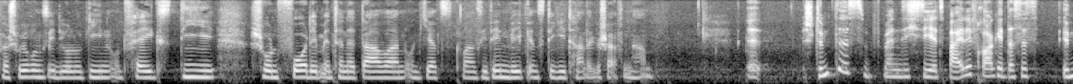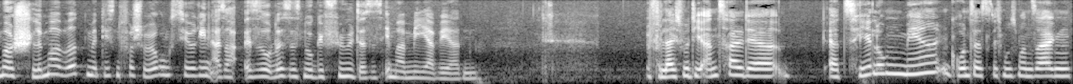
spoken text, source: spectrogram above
Verschwörungsideologien und Fakes, die schon vor dem Internet da waren und jetzt quasi den Weg ins Digitale geschaffen haben. Stimmt es, wenn ich Sie jetzt beide frage, dass es immer schlimmer wird mit diesen Verschwörungstheorien? Also, also das ist nur gefühlt, dass es immer mehr werden. Vielleicht wird die Anzahl der Erzählungen mehr. Grundsätzlich muss man sagen,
